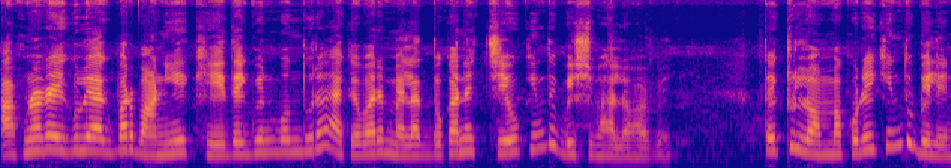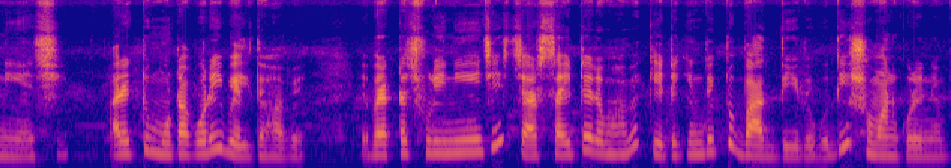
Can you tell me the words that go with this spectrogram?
আপনারা এগুলো একবার বানিয়ে খেয়ে দেখবেন বন্ধুরা, একেবারে মেলার দোকানের চেয়েও কিন্তু বেশি ভালো হবে। তো একটু লম্বা করেই কিন্তু বেলে নিয়েছি, আর একটু মোটা করেই বেলতে হবে। এবার একটা ছুরি নিয়েছি, চার সাইডটা এরকমভাবে কেটে কিন্তু একটু বাদ দিয়ে দেবো, দিয়ে সমান করে নেব।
